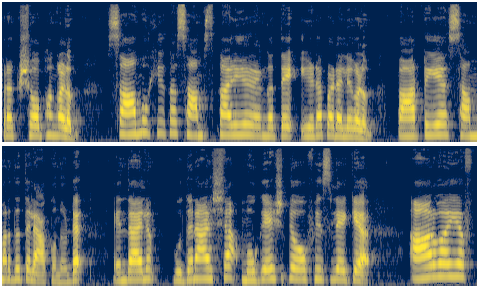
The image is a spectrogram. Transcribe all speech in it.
പ്രക്ഷോഭങ്ങളും സാമൂഹിക സാംസ്കാരിക രംഗത്തെ ഇടപെടലുകളും പാർട്ടിയെ സമ്മർദ്ദത്തിലാക്കുന്നുണ്ട്. എന്തായാലും ബുധനാഴ്ച മുകേഷിന്റെ ഓഫീസിലേക്ക് R Y F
